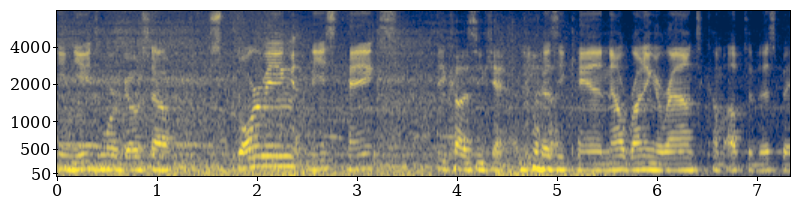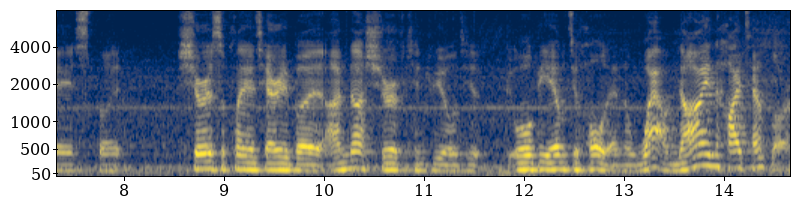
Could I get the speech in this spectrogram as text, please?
He needs more ghosts out. Storming these tanks Because he can. because he can. Now running around to come up to this base, but sure it's a planetary, but I'm not sure if Kimji will, will be able to hold it. And wow, nine High Templar.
